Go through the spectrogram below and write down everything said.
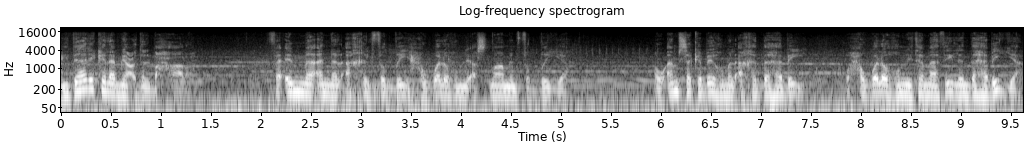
لذلك لم يعد البحارة. فإما أن الأخ الفضي حولهم لأصنام فضية أو أمسك بهم الأخ الذهبي. وحولهم لتماثيل ذهبية.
